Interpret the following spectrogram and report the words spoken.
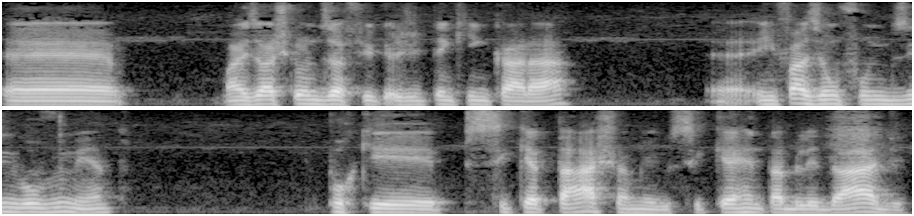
é, mas eu acho que é um desafio que a gente tem que encarar é, em fazer um fundo de desenvolvimento, porque se quer taxa, amigo, se quer rentabilidade,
